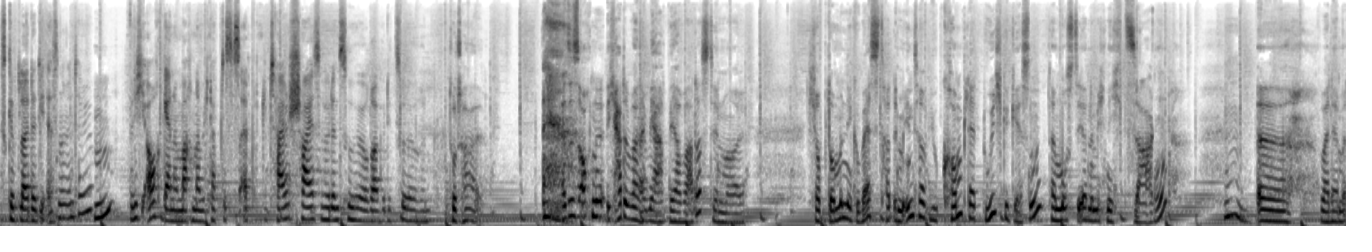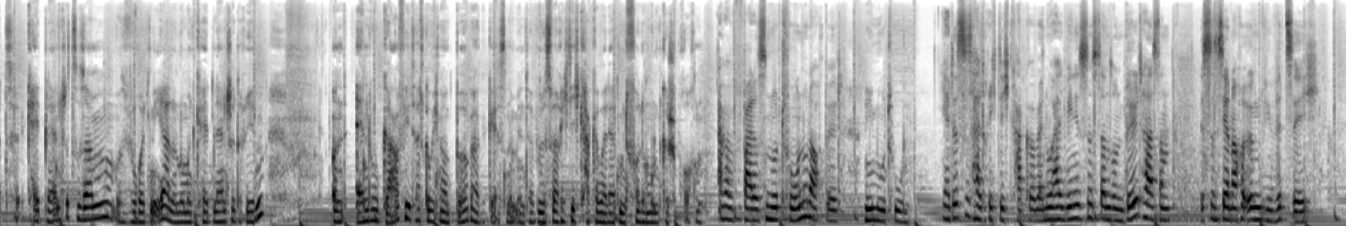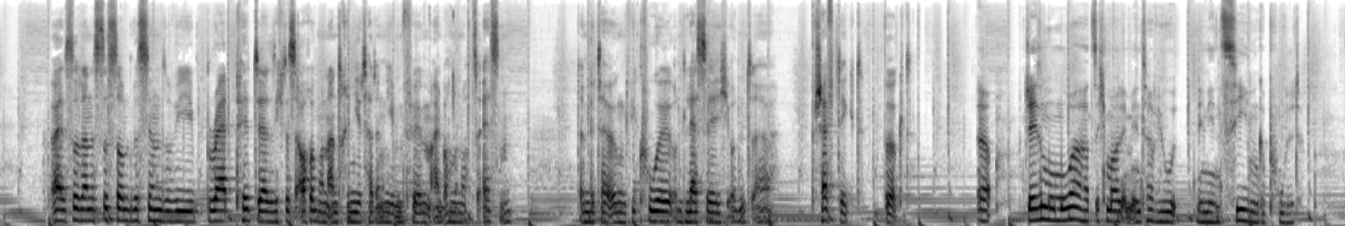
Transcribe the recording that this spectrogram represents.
Es gibt Leute, die essen im Interview? Mhm. Würde ich auch gerne machen, aber ich glaube, das ist einfach total scheiße für den Zuhörer, für die Zuhörerin. Total. Es ist auch eine, ich hatte, wer, wer war das denn mal? Ich glaube, Dominic West hat im Interview komplett durchgegessen. Dann musste er nämlich nichts sagen. Hm. Äh, weil er mit Kate Blanchett zusammen, also wir wollten eh alle nur mit Kate Blanchett reden. Und Andrew Garfield hat, glaube ich, mal einen Burger gegessen im Interview. Das war richtig kacke, weil er hat mit vollem Mund gesprochen. Aber war das nur Ton oder auch Bild? Nee, nur Ton. Ja, das ist halt richtig kacke. Wenn du halt wenigstens dann so ein Bild hast, dann ist es ja noch irgendwie witzig. Weißt du, dann ist das so ein bisschen so wie Brad Pitt, der sich das auch irgendwann antrainiert hat in jedem Film, einfach nur noch zu essen. Damit er irgendwie cool und lässig und äh, beschäftigt wirkt. Ja, Jason Momoa hat sich mal im Interview in den Zehen gepult.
